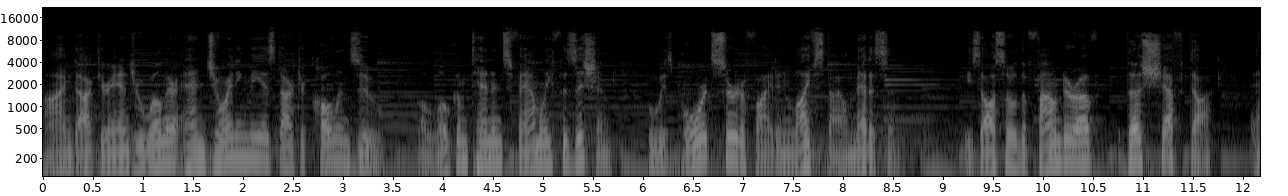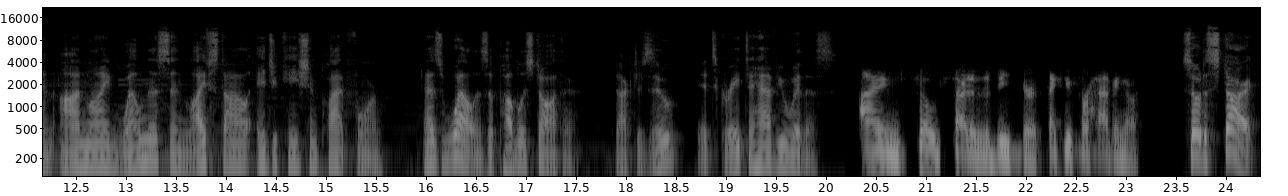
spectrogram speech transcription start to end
I'm Dr. Andrew Wilner, and joining me is Dr. Colin Zhu, a locum tenens family physician who is board certified in lifestyle medicine. He's also the founder of The Chef Doc an online wellness and lifestyle education platform, as well as a published author. Dr. Zhu, it's great to have you with us. I'm so excited to be here. Thank you for having us. So, to start,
